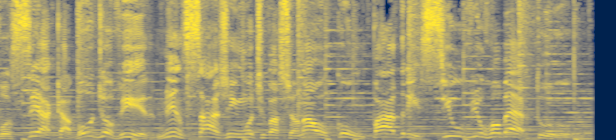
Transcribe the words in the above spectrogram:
Você acabou de ouvir Mensagem Motivacional com o Padre Silvio Roberto.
